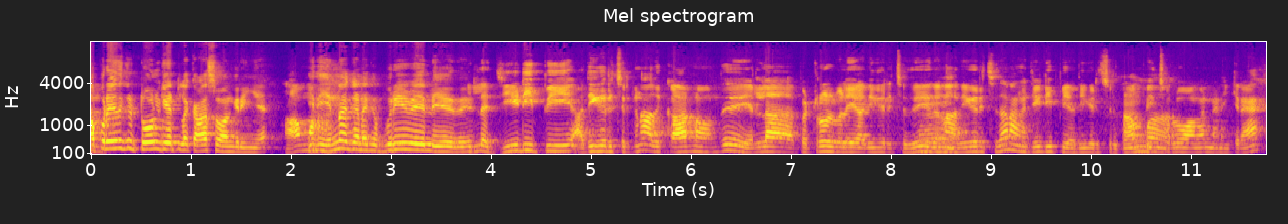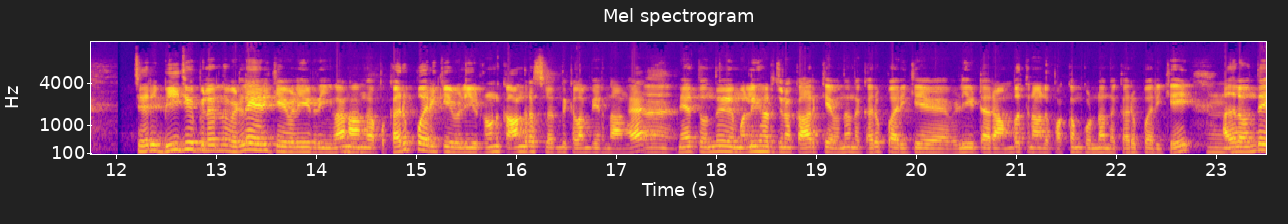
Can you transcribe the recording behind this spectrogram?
அப்புறம் எதுக்கு டோல்கேட்ல காசு வாங்குறீங்க? இது என்ன கணக்கு? புரியவே இல்லையே இது. இல்ல ஜிடிபி அதிகரிச்சிருக்குன்னா அதுக்கு காரணம் வந்து எல்லா பெட்ரோல் விலை அதிகரிச்சது. இதெல்லாம் அதிகரிச்சு தான் நாங்க ஜிடிபி அதிகரிச்சிருக்கோம். அப்படின்னு சொல்லுவாங்கன்னு நினைக்கிறேன். சரி பிஜேபில இருந்து வெள்ளை அறிக்கை வெளியிடுறீங்களா? நாங்க அப்ப கருப்பு அறிக்கை வெளியிடுறோம்னு காங்கிரஸ்ல இருந்து கிளம்பி இருந்தாங்க நேத்து வந்து மல்லிகார்ஜுன கார்கே வந்து அந்த கருப்பு அறிக்கையை வெளியிட்டாரு. ஐம்பத்தி நாலு பக்கம் கொண்ட அந்த கருப்பு அறிக்கை. அதுல வந்து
